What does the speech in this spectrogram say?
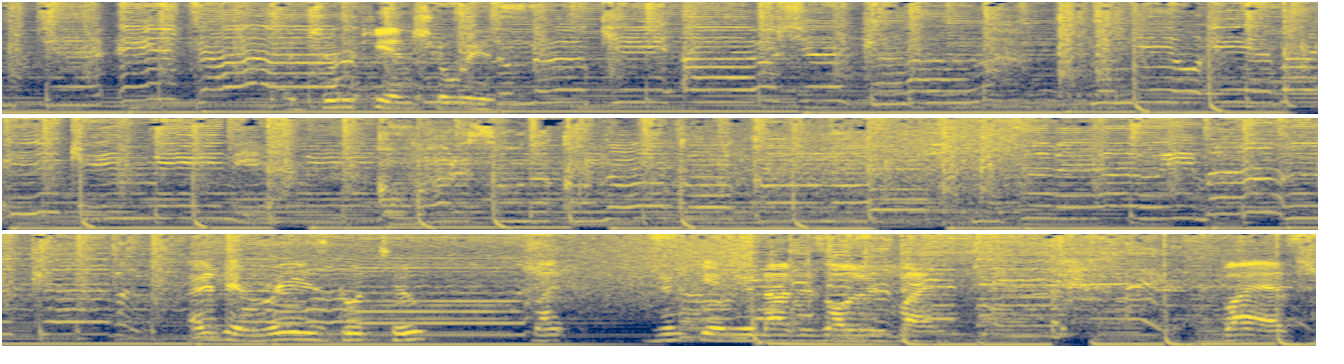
見ていた Junki and Show is I can say Ray is good too, but Junki and Yunnan is always my bias.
